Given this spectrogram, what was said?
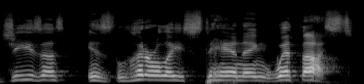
Jesus is literally standing with us?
